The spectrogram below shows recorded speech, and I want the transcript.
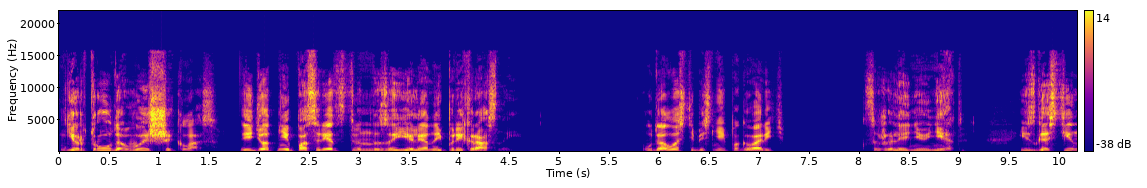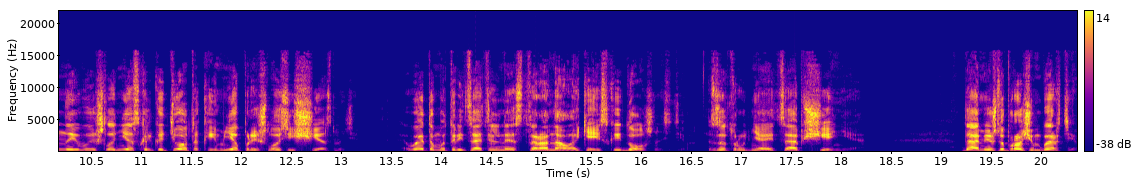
Гертруда — высший класс. Идет непосредственно за Еленой Прекрасной. Удалось тебе с ней поговорить? К сожалению, нет. Из гостиной вышло несколько теток, и мне пришлось исчезнуть. В этом отрицательная сторона лакейской должности. Затрудняется общение. Да, между прочим, Берти,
